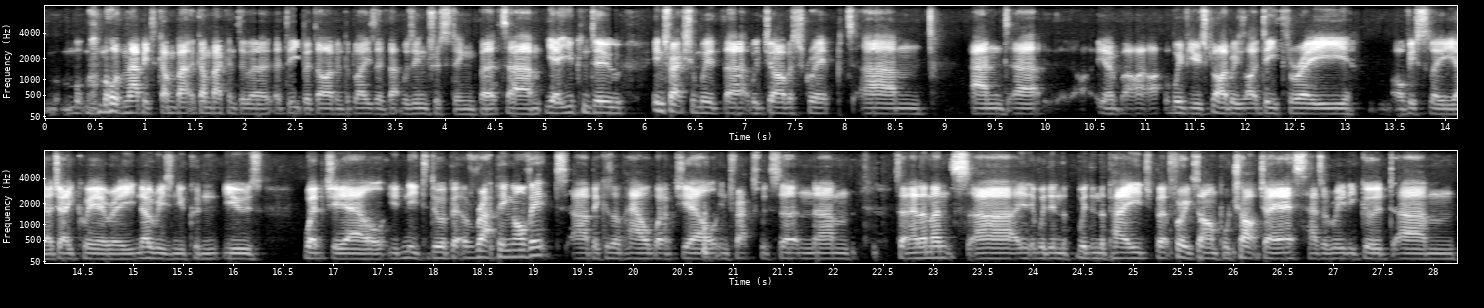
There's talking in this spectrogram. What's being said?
more than happy to come back come back and do a, a deeper dive into Blazor if that was interesting. But um, yeah, you can do interaction with uh, with JavaScript um, and uh, you know i we've used libraries like D3, obviously uh, jQuery. No reason you couldn't use WebGL, you'd need to do a bit of wrapping of it uh, because of how WebGL interacts with certain um, certain elements uh, within the within the page. But for example, Chart.js has a really good um,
